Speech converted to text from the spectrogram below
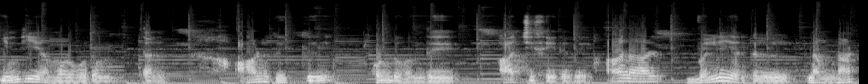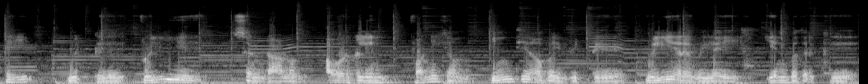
இந்தியா முழுவதும் தன் ஆளுகைக்கு கொண்டு வந்து ஆட்சி செய்தது. ஆனால் வெள்ளையர்கள் நம் நாட்டை விட்டு வெளியே சென்றாலும் அவர்களின் வணிகம் இந்தியாவை விட்டு வெளியேறவில்லை என்பதற்கு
